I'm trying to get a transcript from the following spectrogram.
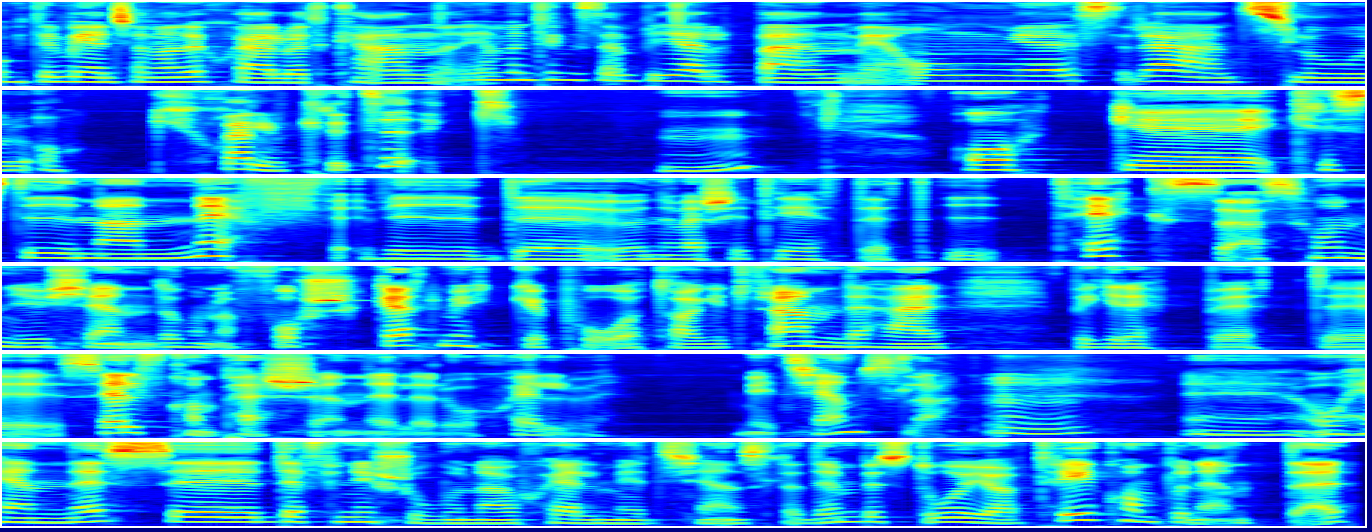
Och det medkännande självet kan ja, men till exempel hjälpa en med ångest, rädslor och självkritik. Mm. Och Kristina Neff vid eh, universitetet i Texas, hon är ju känd och hon har forskat mycket på och tagit fram det här begreppet eh, self-compassion, eller då självmedkänsla. Mm. Eh, och hennes definition av självmedkänsla, den består ju av tre komponenter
